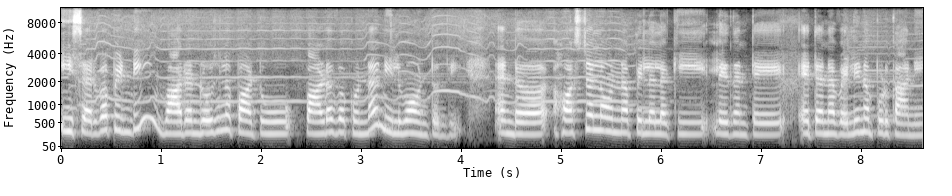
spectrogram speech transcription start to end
ఈ సర్వపిండి వారం రోజుల పాటు పాడవ్వకుండా నిల్వ ఉంటుంది. అండ్ uh, హాస్టల్లో ఉన్న పిల్లలకి లేదంటే ఎటైనా వెళ్ళినప్పుడు కానీ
